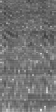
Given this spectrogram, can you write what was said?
gusta.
